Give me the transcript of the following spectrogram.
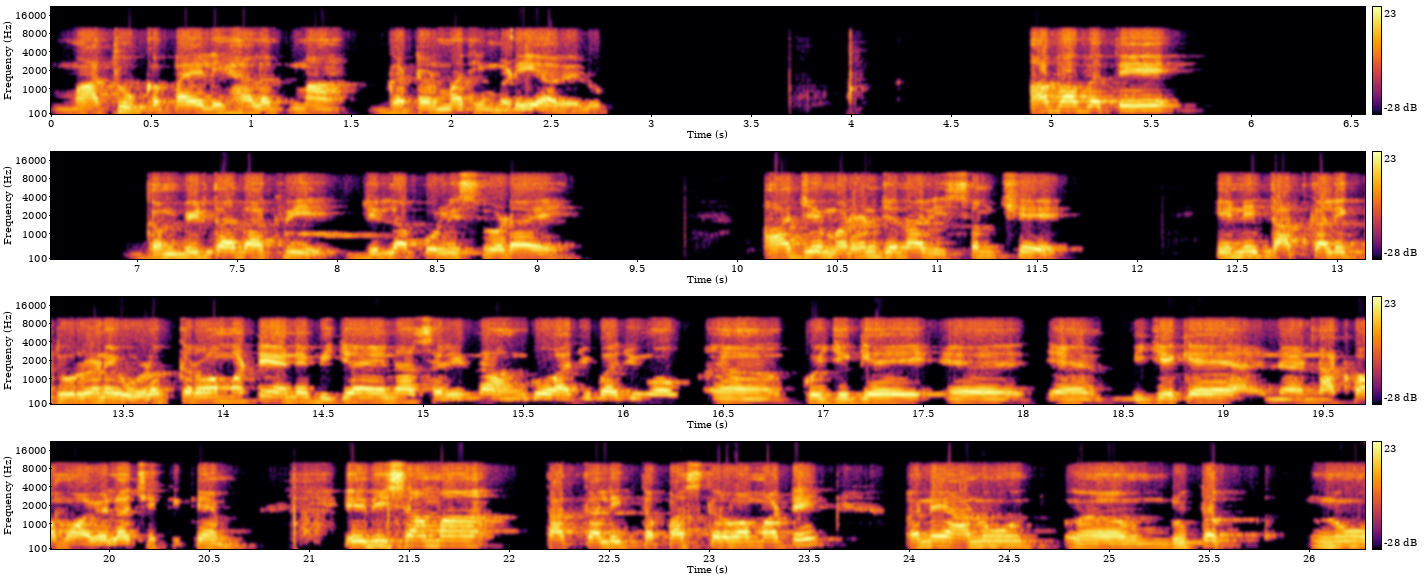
માથું કપાયેલી હાલતમાં ગટરમાંથી મળી આવેલું. આ બાબતે ગંભીરતા દાખવી જિલ્લા પોલીસ વડાએ આ જે મરણ જનાર ઇસમ છે, એની તાત્કાલિક ધોરણે ઓળખ કરવા માટે અને બીજા એના શરીરના અંગો આજુબાજુમાં કોઈ જગ્યાએ બીજે ક્યાંય નાખવામાં આવેલા છે કે કેમ, એ દિશામાં તાત્કાલિક તપાસ કરવા માટે અને આનું મૃતકનું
